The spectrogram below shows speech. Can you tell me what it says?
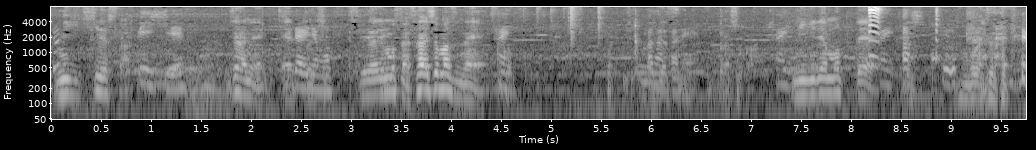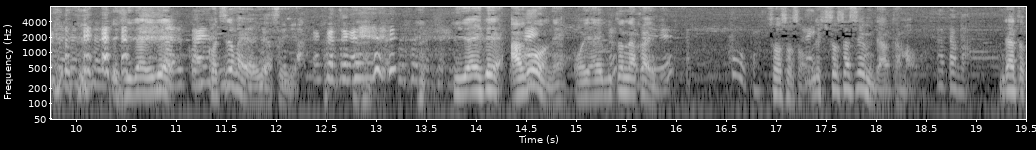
と 右利きですか？いい日です。じゃあね、えっと、左で持左持つ最初まずね、はい右で持って、ごめんなさいで左ではいこっちの方がやりやすいや 左で顎をね親指と中指。そうそうそう、はい。で人差し指で頭を。頭。であと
